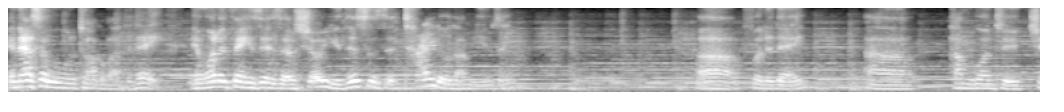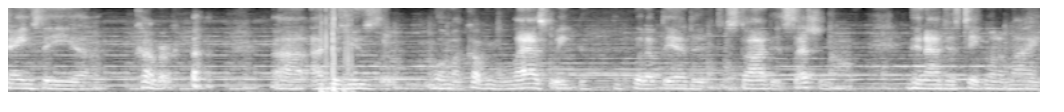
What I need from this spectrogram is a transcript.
And that's what we want to talk about today. And one of the things is I'll show you, this is the title I'm using uh, for today. Uh, I'm going to change the uh, cover. Uh, I just used one of my covers from last week to, put up there to, to, start this session off. Then I just take one of my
